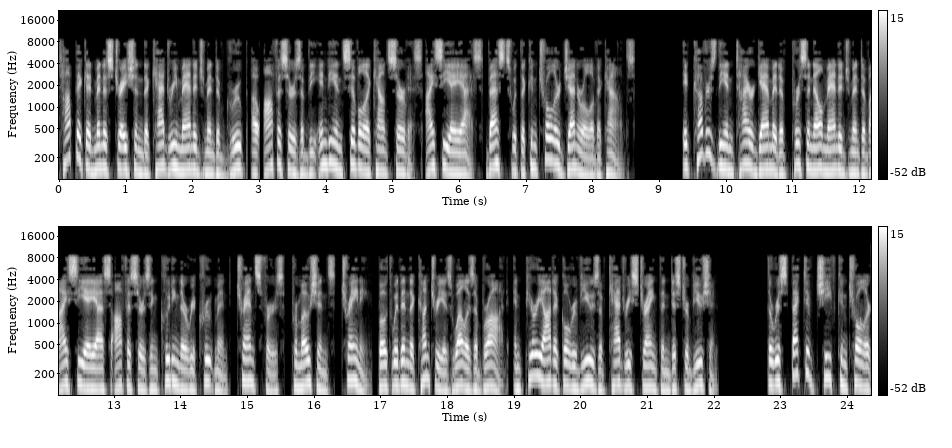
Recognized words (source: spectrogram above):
Topic administration The cadre management of Group A officers of the Indian Civil Accounts Service vests with the Controller General of Accounts. It covers the entire gamut of personnel management of ICAS officers including their recruitment, transfers, promotions, training, both within the country as well as abroad, and periodical reviews of cadre strength and distribution. The respective Chief Controller,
